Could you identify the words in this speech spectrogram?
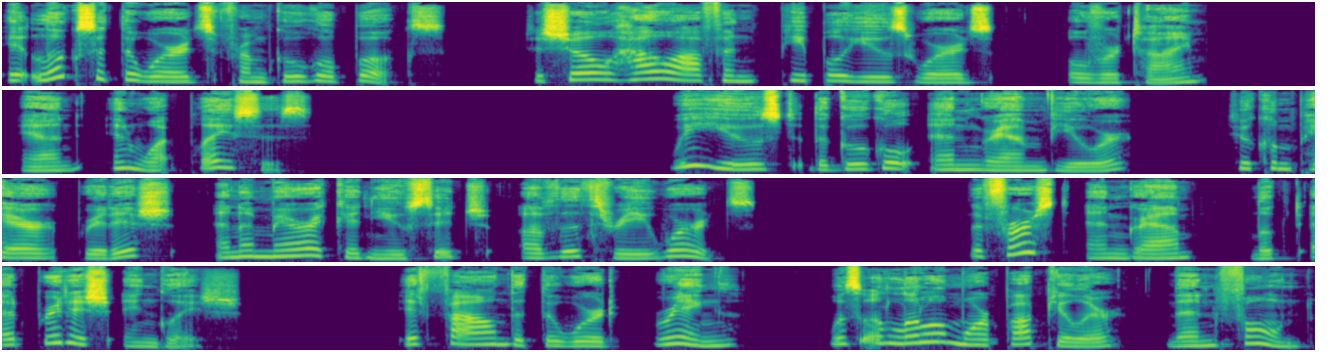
It looks at the words from Google Books to show how often people use words over time and in what places. We used the Google Ngram Viewer to compare British and American usage of the three words. The first Ngram looked at British English. It found that the word ring was a little more popular than phone.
